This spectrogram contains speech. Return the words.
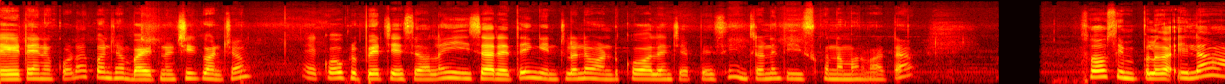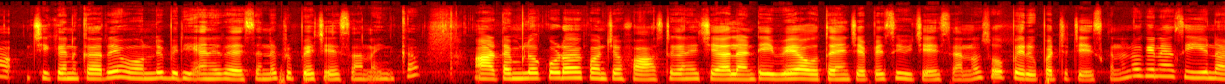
లేట్ అయినా కూడా కొంచెం బయట నుంచి కొంచెం ఎక్కువ ప్రిపేర్ చేసేవాళ్ళం. ఈసారి అయితే ఇంక ఇంట్లోనే వండుకోవాలని చెప్పేసి ఇంట్లోనే తీసుకున్నాం అనమాట సో సింపుల్గా ఇలా chicken curry only biryani rice అనేది ప్రిపేర్ చేశాను ఇంకా. ఆ టైంలో కూడా కొంచెం ఫాస్ట్గానే చేయాలంటే ఇవే అవుతాయని చెప్పేసి ఇవి చేశాను. సో పెరుగు పచ్చడి చేసుకున్నాను. ఓకే నా సీ నా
